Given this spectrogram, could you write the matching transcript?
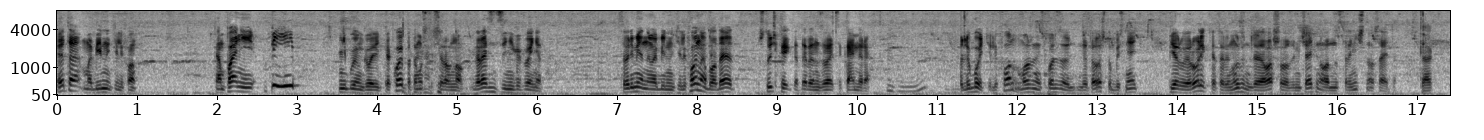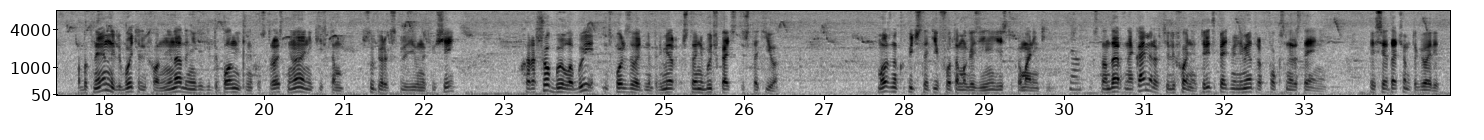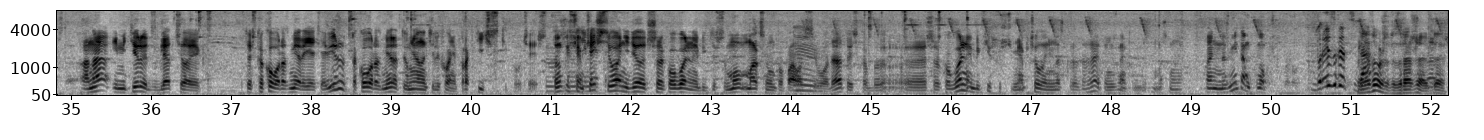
Это мобильный телефон. Компании ПИП, не будем говорить какой, потому что все равно разницы никакой нет. Современные мобильные телефоны обладают штучкой, которая называется камера. Любой телефон можно использовать для того, чтобы снять первый ролик, который нужен для вашего замечательного одностраничного сайта. Так. Обыкновенный любой телефон. Не надо никаких дополнительных устройств, не надо никаких там супер эксклюзивных вещей. Хорошо было бы использовать, например, что-нибудь в качестве штатива. Можно купить штатив в фотомагазине, есть только маленький. Да. Стандартная камера в телефоне 35 мм фокусное расстояние. Если это о чем-то говорит. Она имитирует взгляд человека. То есть какого размера я тебя вижу, такого размера ты у меня на телефоне практически получаешь. Тонкость в чем? Чаще всего они делают широкоугольный объектив, чтобы максимум попало всего, да, то есть как бы э, широкоугольный объектив, слушайте, меня пчелы немножко раздражают, я не знаю, как бы, может мне... Аня, нажми там кнопочку, пожалуйста. Брызгаться, Меня да? тоже раздражают, да.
